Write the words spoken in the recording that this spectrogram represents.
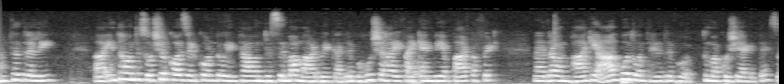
ಅಂಥದ್ರಲ್ಲಿ ಇಂಥ ಒಂದು ಸೋಷಿಯಲ್ ಕಾಸ್ ಇಟ್ಕೊಂಡು ಇಂಥ ಒಂದು ಸಿನಿಮಾ ಮಾಡಬೇಕಾದ್ರೆ ಬಹುಶಃ if I can be a part of it ಅದರ ಒಂದು ಭಾಗಿ ಆಗ್ಬೋದು ಅಂತ ಹೇಳಿದ್ರೆ ತುಂಬ ತುಂಬ ಖುಷಿಯಾಗುತ್ತೆ ಸೊ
